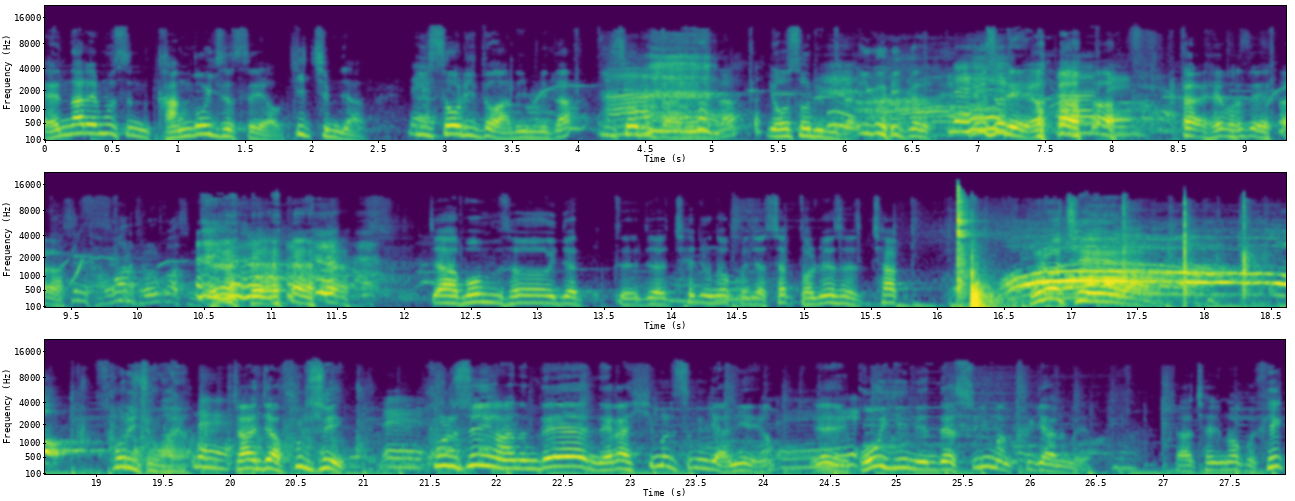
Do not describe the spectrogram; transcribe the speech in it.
옛날에 무슨 광고 있었어요. 기침약. 네. 이 소리도 아닙니다. 이 소리도 아닙니다. 요 소리입니다. 이거 이거 네. 요 소리예요. 아, 네. 해보세요. 선생님 광고 하나 들어올 것 같습니다. 자, 몸서 이제 저, 저 체중 놓고 이제 싹 돌면서 착. 그렇지. 소리 좋아요. 네. 자, 이제 풀스윙. 네. 풀스윙 하는데 내가 힘을 쓰는 게 아니에요. 네. 예, 그 힘인데 스윙만 크게 하는 거예요. 자, 체중 놓고 휙.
